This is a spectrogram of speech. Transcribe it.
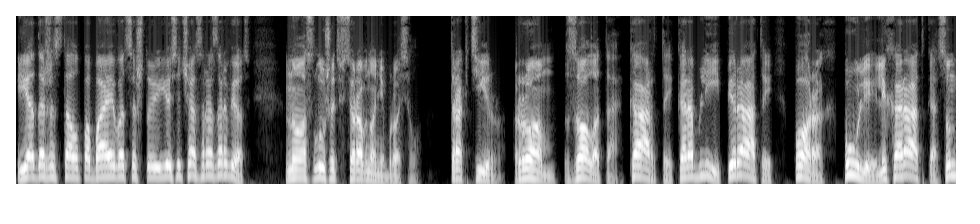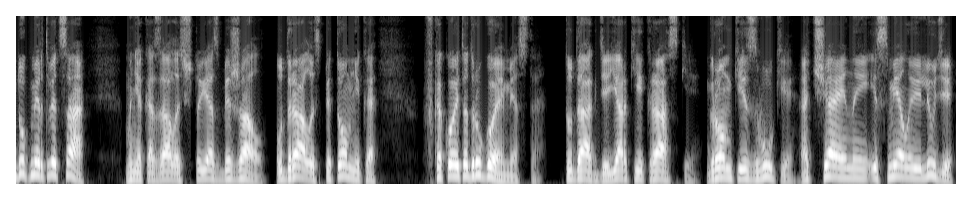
и я даже стал побаиваться, что ее сейчас разорвет, но слушать все равно не бросил. Трактир, ром, золото, карты, корабли, пираты, порох, пули, лихорадка, сундук мертвеца. Мне казалось, что я сбежал, удрал из питомника в какое-то другое место. Туда, где яркие краски, громкие звуки, отчаянные и смелые люди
